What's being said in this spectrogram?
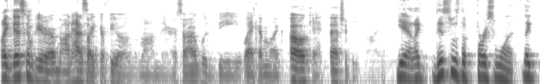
Like this computer mod has like a few of them on there, so I would be like, I'm like, oh okay, that should be fine. Yeah, like this was the first one. Like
